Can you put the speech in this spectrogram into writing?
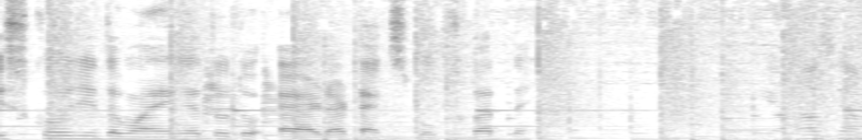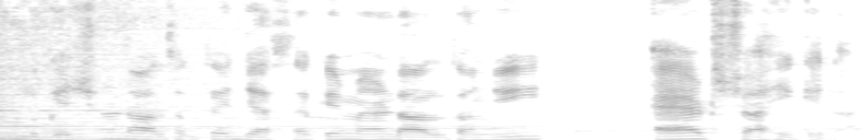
इसको जी दबाएँगे तो तो ऐड आ टैक्स बुक्स कर दें। यहाँ से हम लोकेशन डाल सकते हैं, जैसा कि मैं डालता हूँ जी ऐड शाही किला।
